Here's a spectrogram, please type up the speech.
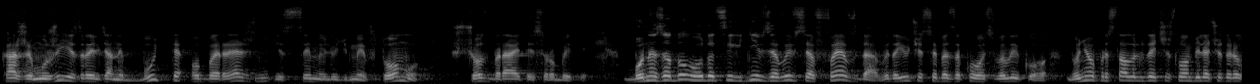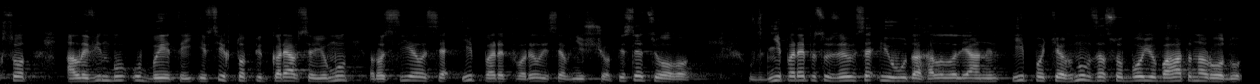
каже, мужі ізраїльтяни, будьте обережні із цими людьми в тому, що збираєтесь робити. Бо незадовго до цих днів з'явився Февда, видаючи себе за когось великого. До нього пристало людей числом біля 400, але він був убитий, і всі, хто підкорявся йому, розсіялися і перетворилися в ніщо. Після цього в дні перепису з'явився Іуда, галилеянин, і потягнув за собою багато народу,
